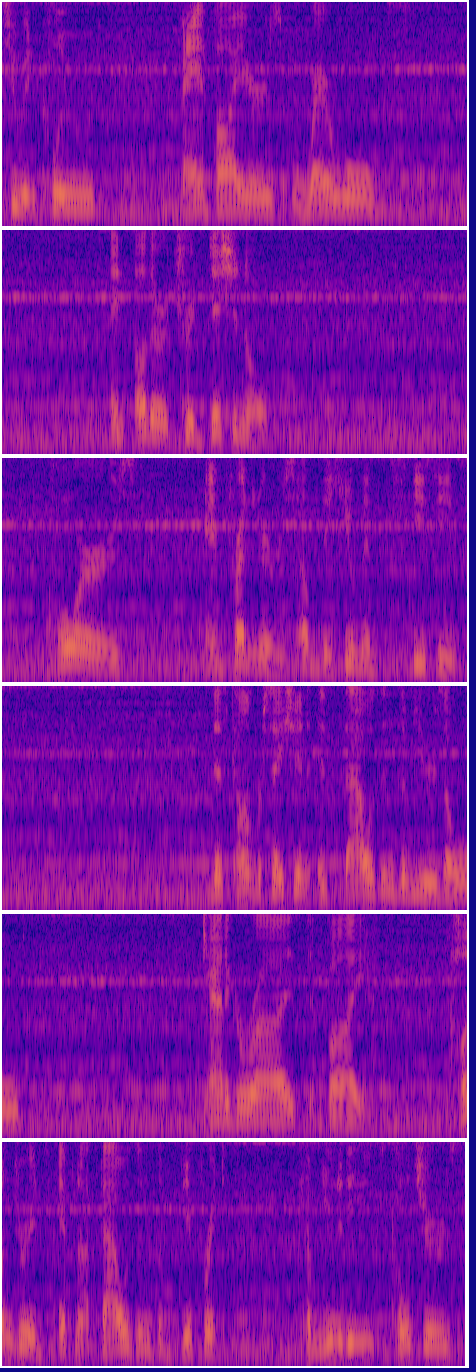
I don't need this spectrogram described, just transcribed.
to include vampires, werewolves, and other traditional horrors and predators of the human species. This conversation is thousands of years old, categorized by hundreds, if not thousands, of different communities, cultures,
